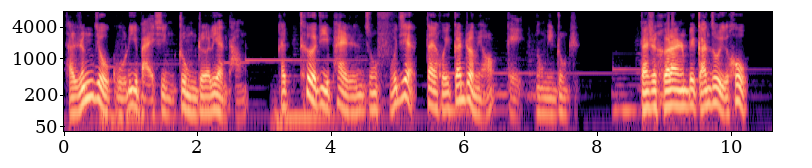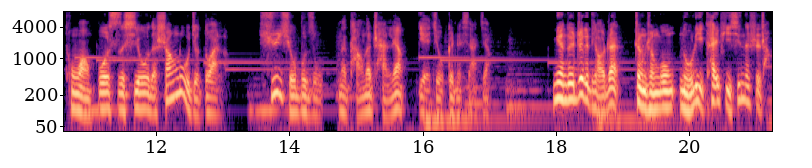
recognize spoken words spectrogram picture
他仍旧鼓励百姓种蔗炼糖，还特地派人从福建带回甘蔗苗给农民种植。但是荷兰人被赶走以后，通往波斯、西欧的商路就断了，需求不足，那糖的产量也就跟着下降。面对这个挑战，郑成功努力开辟新的市场，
